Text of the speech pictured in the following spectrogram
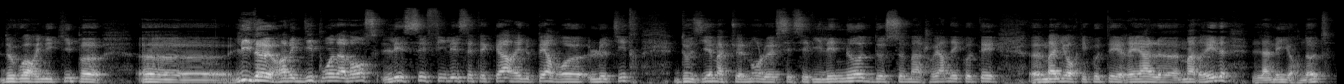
de voir une équipe euh, euh, leader avec 10 points d'avance laisser filer cet écart et de perdre le titre. Deuxième actuellement le FC Séville. Les notes de ce match. Regardez côté euh, Mallorca et côté Real Madrid. La meilleure note,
